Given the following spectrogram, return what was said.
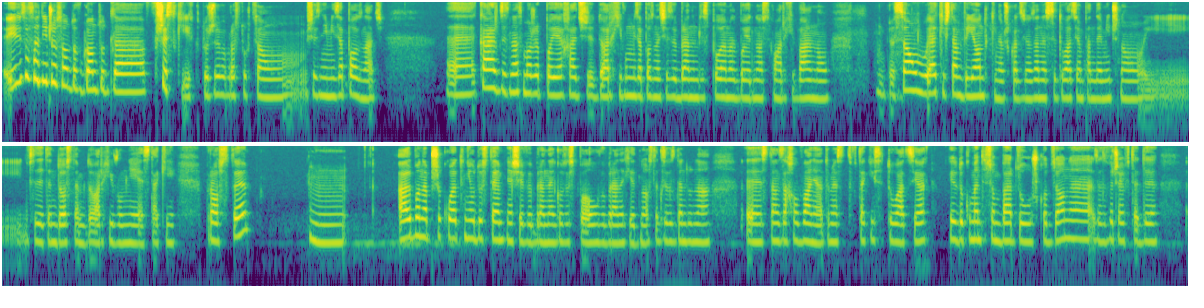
i zasadniczo są do wglądu dla wszystkich, którzy po prostu chcą się z nimi zapoznać. E, każdy z nas może pojechać do archiwum i zapoznać się z wybranym zespołem albo jednostką archiwalną. Są jakieś tam wyjątki, na przykład związane z sytuacją pandemiczną, i wtedy ten dostęp do archiwum nie jest taki prosty. Mm, albo na przykład nie udostępnia się wybranego zespołu, wybranych jednostek ze względu na stan zachowania. Natomiast w takich sytuacjach, kiedy dokumenty są bardzo uszkodzone, zazwyczaj wtedy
